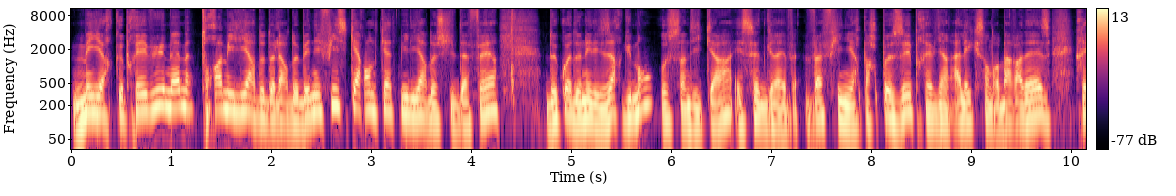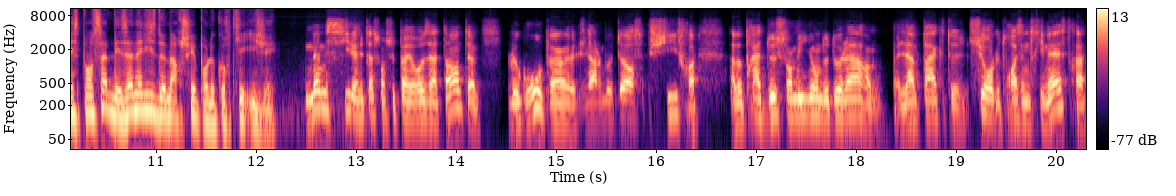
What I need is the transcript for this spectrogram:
meilleurs que prévu même. 3 milliards de dollars de bénéfices, 44 milliards de chiffre d'affaires. De quoi donner des arguments aux syndicats. Et cette grève va finir par peser, prévient Alexandre Baradez, responsable des analyses de marché pour le courtier IG même si les résultats sont supérieurs aux attentes, le groupe hein, General Motors chiffre à peu près à 200 millions de dollars l'impact sur le troisième trimestre,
